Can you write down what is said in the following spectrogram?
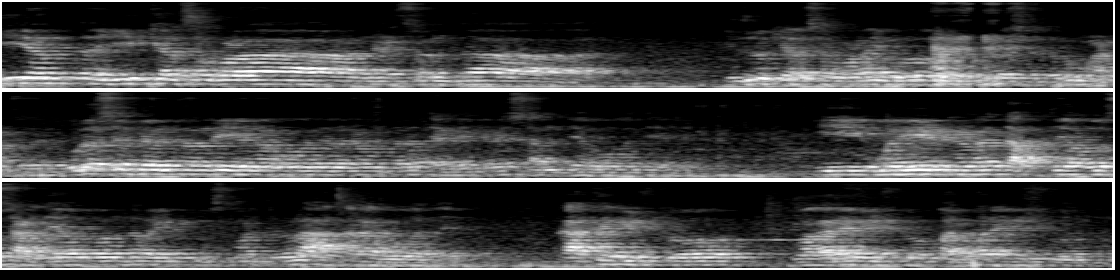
ಈ ಅಂತ, ಈ ಕೆಲಸಗಳ ನಡೆಸೋಂಥ ಇದ್ರ ಕೆಲಸಗಳ ಇವರು ಪುರಸಭೆಗಳು ಮಾಡ್ತಾರೆ. ಪುರಸಭೆ ಅಂತಂದ್ರೆ ಏನಾಗೋಗಿದೆ ಅಂದ್ರೆ ಒಂಥರ ತೆಂಡೆ ಕಡೆ ಸಂತೆ ಹೋಗೋದೇ ಈ ಮರಿ ಇಟ್ಕೊಂಡ್ರೆ ದಪ್ಪ ಯಾವುದು ಸಣ್ಣ ಯಾವುದು ಅಂತ ರೈಟ್ ಮಿಕ್ಸ್ ಮಾಡ್ತೀವಲ್ಲ, ಆ ಥರ ಹೋಗೋದೆ ಖಾತೆಗೆ ಇಷ್ಟು ಒಗರೆಗೆ ಇಷ್ಟು ಪರ್ಬರೆಗೆ ಇಷ್ಟು ಅಂತ.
